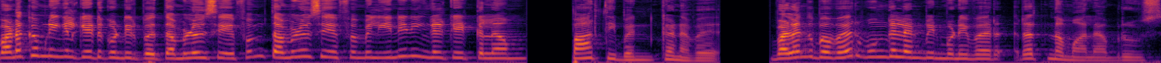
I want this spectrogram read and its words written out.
வணக்கம். நீங்கள் கேட்டுக்கொண்டிருப்ப தமிழசேஃபம் தமிழசேஃபமில் இனி நீங்கள் கேட்கலாம் பார்த்திபன் கனவு. வழங்குபவர் உங்கள் அன்பின் முனைவர் ரத்னமாலா புரூஸ்.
